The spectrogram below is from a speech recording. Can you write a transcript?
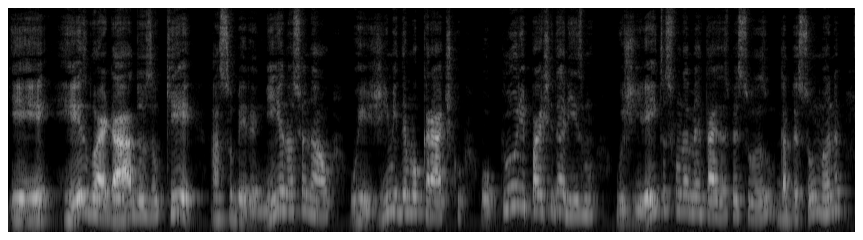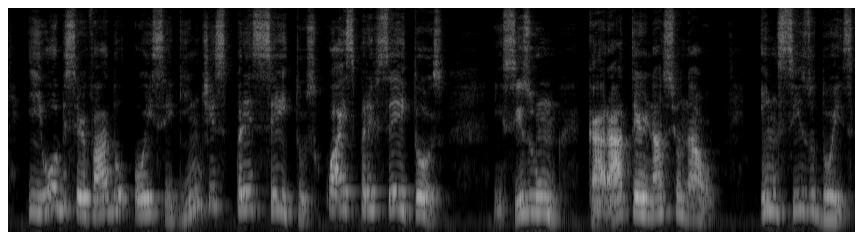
E resguardados o que? A soberania nacional, o regime democrático, o pluripartidarismo, os direitos fundamentais das pessoas, da pessoa humana e observado os seguintes preceitos. Quais preceitos? Inciso 1, caráter nacional. Inciso 2,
